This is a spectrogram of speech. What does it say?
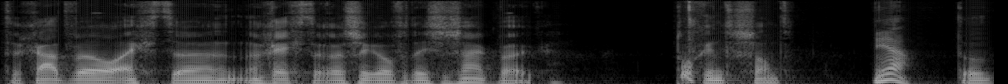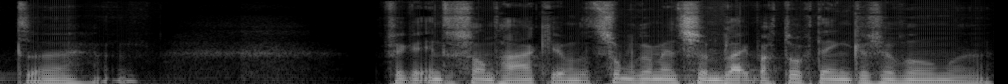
er gaat wel echt eh, een rechter zich over deze zaak buigen. Toch interessant. Ja. Dat eh, vind ik een interessant haakje. Omdat sommige mensen blijkbaar toch denken zo van...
